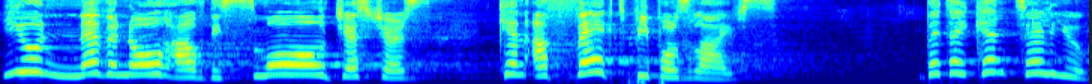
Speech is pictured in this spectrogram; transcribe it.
You never know how these small gestures can affect people's lives. But I can tell you,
